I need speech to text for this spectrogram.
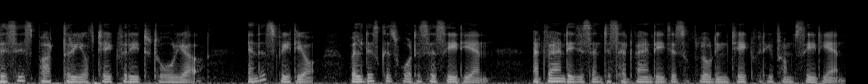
This is part 3 of jQuery tutorial. In this video, we'll discuss what is a CDN, advantages and disadvantages of loading jQuery from CDN.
